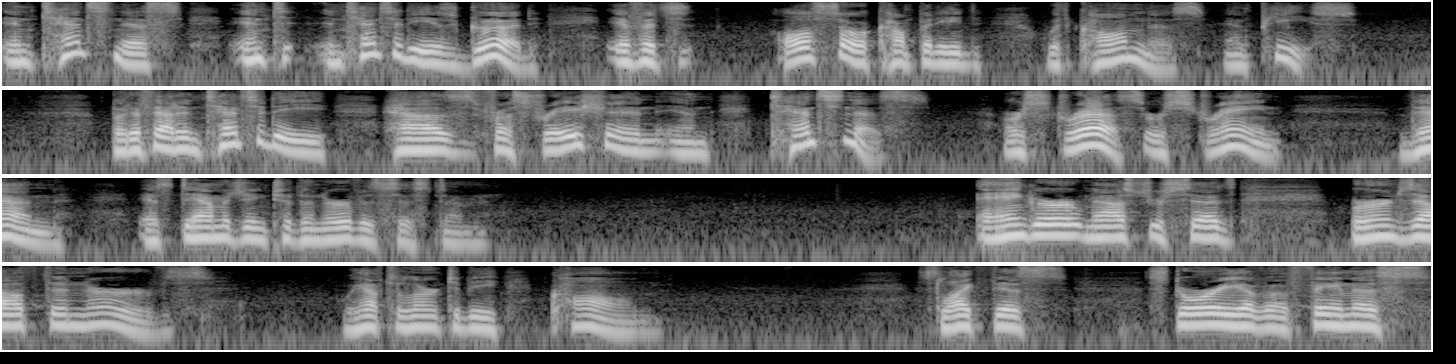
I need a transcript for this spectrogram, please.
intenseness, int- intensity is good if it's also accompanied with calmness and peace. But if that intensity has frustration and tenseness or stress or strain, then it's damaging to the nervous system. Anger, Master says, burns out the nerves. We have to learn to be calm. It's like this story of a famous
